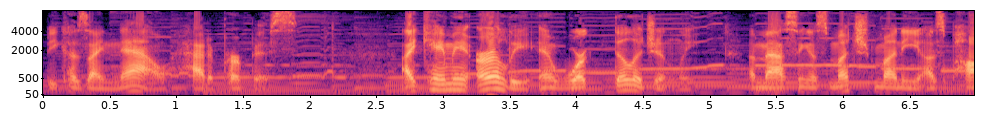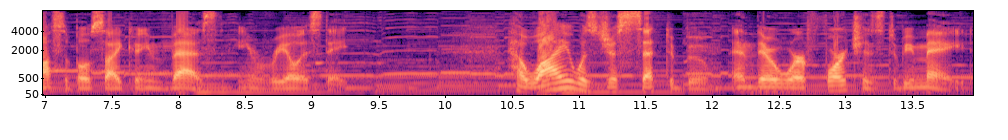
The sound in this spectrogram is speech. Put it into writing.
because I now had a purpose. I came in early and worked diligently, amassing as much money as possible so I could invest in real estate. Hawaii was just set to boom, and there were fortunes to be made.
